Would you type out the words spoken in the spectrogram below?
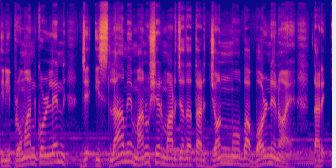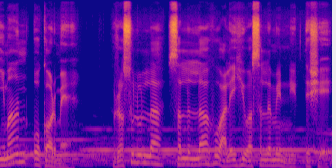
তিনি প্রমাণ করলেন যে ইসলামে মানুষের মর্যাদা তার জন্ম বা বর্ণে নয়, তার ইমান ও কর্মে। রসুলুল্লাহ সাল্লাল্লাহু আলহি ওয়াসাল্লামের নির্দেশে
